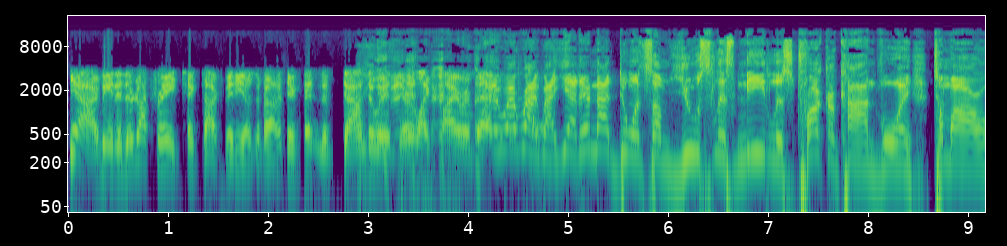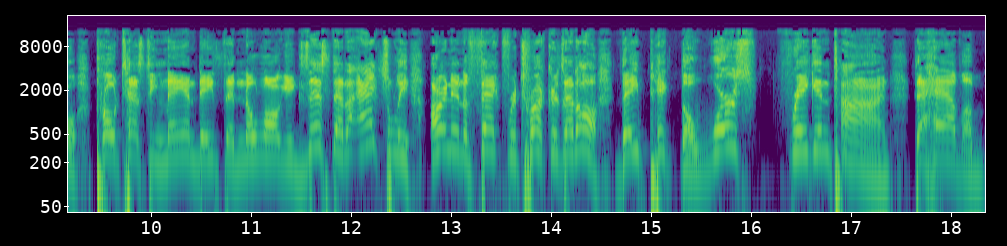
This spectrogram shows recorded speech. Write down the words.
yeah. I mean, they're not creating TikTok videos about it. They're getting down to it. They're like firing back. Right, right, right. Yeah, they're not doing some useless, needless trucker convoy tomorrow protesting mandates that no longer exist that actually aren't in effect for truckers at all. They picked the worst friggin' time to have a know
